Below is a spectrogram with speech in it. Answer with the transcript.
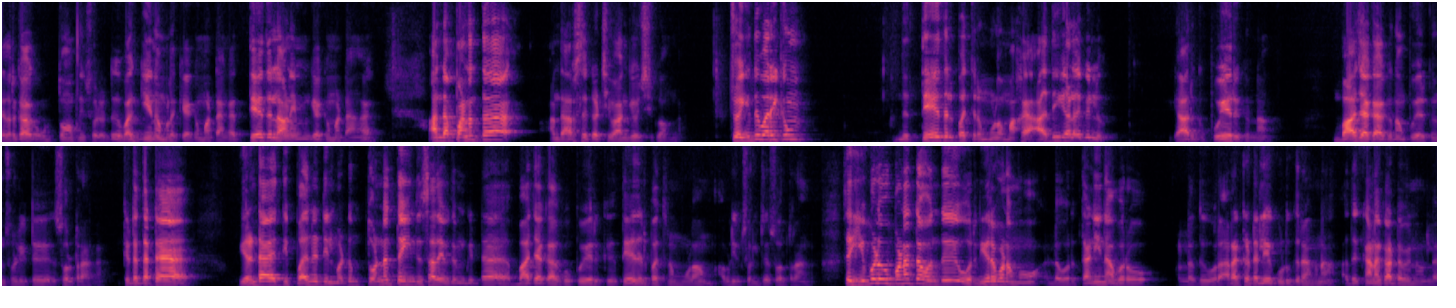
எதற்காக கொடுத்தோம் அப்படின்னு சொல்லிட்டு வங்கியும் நம்மளை கேட்க மாட்டாங்க. தேர்தல் ஆணையமும் கேட்க மாட்டாங்க. அந்த பணத்தை அந்த அரசியல் கட்சி வாங்கி வச்சுக்குவாங்க. ஸோ இது வரைக்கும் இந்த தேர்தல் பத்திரம் மூலமாக அதிக அளவில் யாருக்கு போயிருக்குன்னா பாஜகவுக்கு தான் போயிருக்குன்னு சொல்லிட்டு சொல்கிறாங்க கிட்டத்தட்ட இரண்டாயிரத்தி பதினெட்டில் மட்டும் தொண்ணூத்தைந்து சதவீதம் கிட்ட பாஜகவுக்கு போயிருக்கு தேர்தல் பத்திரம் மூலம் அப்படின்னு சொல்லிட்டு சொல்கிறாங்க ஸோ இவ்வளவு பணத்தை வந்து ஒரு நிறுவனமோ இல்லை ஒரு தனிநபரோ அல்லது ஒரு அறக்கட்டளையோ கொடுக்குறாங்கன்னா அது கணக்காட்ட வேணும்ல.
